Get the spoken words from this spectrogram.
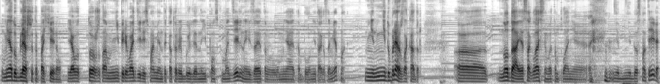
У меня дубляж это похерил. Я вот тоже там не переводились моменты, которые были на японском отдельно, из-за этого у меня это было не так заметно. Не, не дубляж за кадр. Uh, но да, я согласен в этом плане, не, не досмотрели.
